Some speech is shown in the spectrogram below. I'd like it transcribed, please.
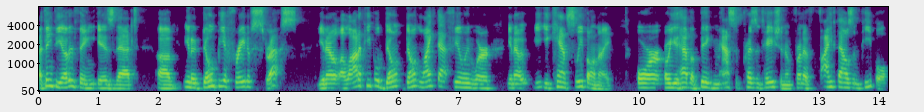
I think the other thing is that uh, you know don't be afraid of stress. You know, a lot of people don't don't like that feeling where you know you, you can't sleep all night, or or you have a big massive presentation in front of five thousand people,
